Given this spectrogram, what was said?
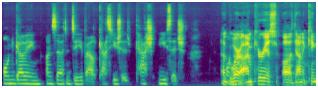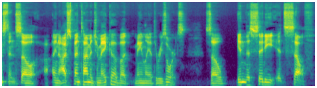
ongoing uncertainty about cash usage. Cash usage. Uh, Gwera, I'm curious uh, down in Kingston. So, uh, you know, I've spent time in Jamaica, but mainly at the resorts. So, in the city itself,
